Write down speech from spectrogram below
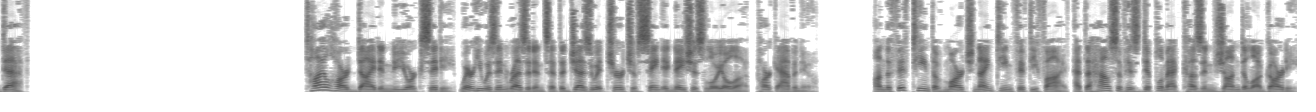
Death Teilhard died in New York City, where he was in residence at the Jesuit Church of St. Ignatius Loyola, Park Avenue. On 15 March 1955, at the house of his diplomat cousin Jean de la Gardie,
